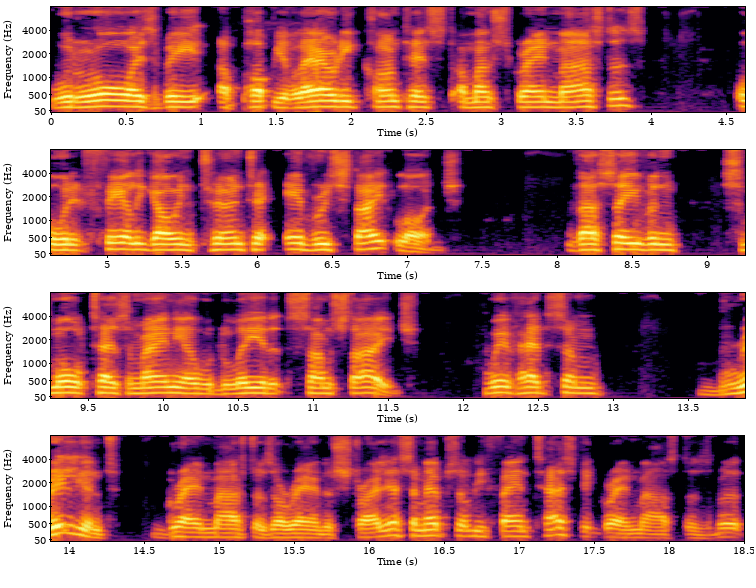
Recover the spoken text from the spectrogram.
Would it always be a popularity contest amongst Grand Masters, or would it fairly go in turn to every state lodge? Thus, even small Tasmania would lead at some stage. We've had some brilliant grandmasters around Australia, some absolutely fantastic grandmasters, but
